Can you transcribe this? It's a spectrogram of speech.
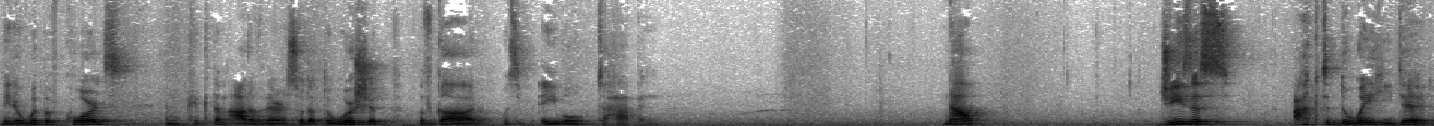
made a whip of cords, and kicked them out of there so that the worship of God was able to happen. Now, Jesus acted the way he did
